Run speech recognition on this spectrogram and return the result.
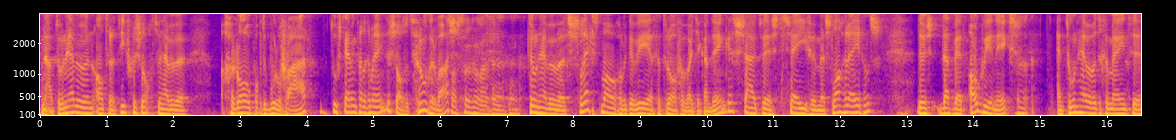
Nou, toen hebben we een alternatief gezocht. Toen hebben we gelopen op de boulevard. Toestemming van de gemeente, zoals het vroeger was. Zoals vroeger was, ja. Toen hebben we het slechtst mogelijke weer getroffen wat je kan denken. Zuidwest 7 met slagregens. Dus dat werd ook weer niks. Ja. En toen hebben we de gemeente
